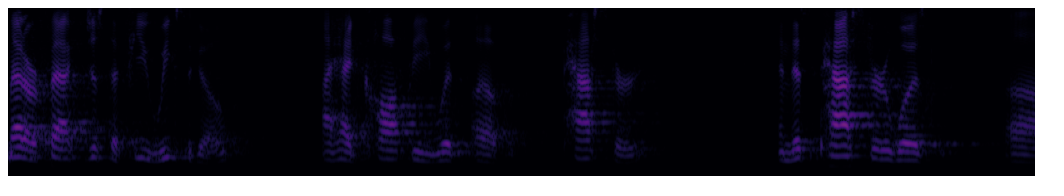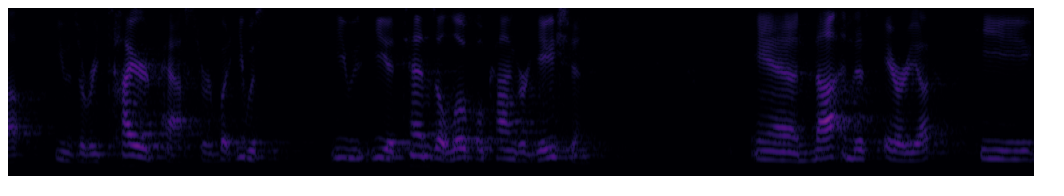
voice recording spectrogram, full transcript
Matter of fact, just a few weeks ago, I had coffee with a pastor, and this pastor was, uh, he was a retired pastor, but he, was, he, he attends a local congregation, and not in this area. He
